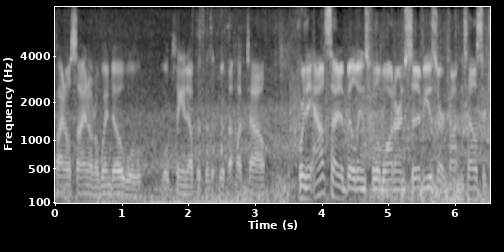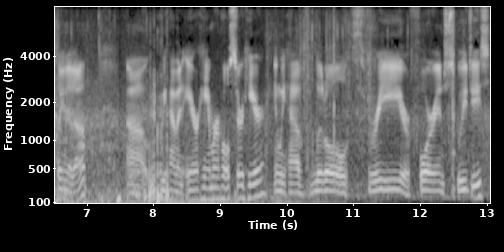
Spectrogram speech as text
vinyl sign on a window, we'll we'll clean it up with the, with the huck towel. For the outside of buildings for the water, instead of using our cotton towels to clean it up, uh, we have an air hammer holster here, and we have little three or four inch squeegees,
